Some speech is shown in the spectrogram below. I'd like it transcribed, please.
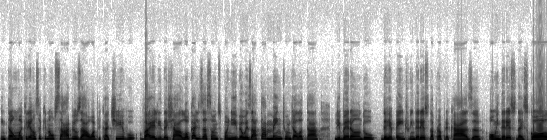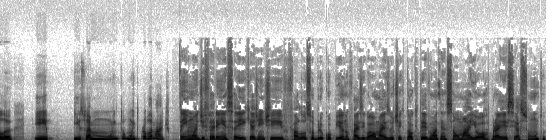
Então, uma criança que não sabe usar o aplicativo vai ali deixar a localização disponível exatamente onde ela está, liberando, de repente, o endereço da própria casa ou o endereço da escola. E isso é muito, muito problemático. Tem uma diferença aí que a gente falou sobre o copia não faz igual, mas o TikTok teve uma atenção maior para esse assunto.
